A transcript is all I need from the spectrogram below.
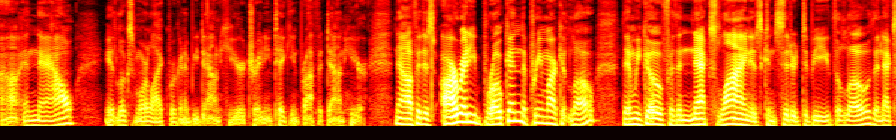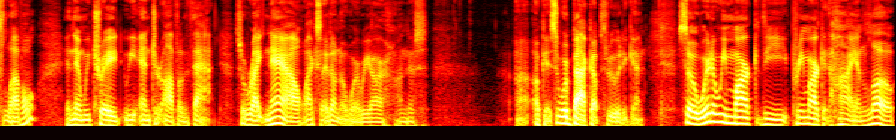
uh, and now it looks more like we're going to be down here trading, taking profit down here. Now, if it is already broken the pre-market low, then we go for the next line is considered to be the low, the next level, and then we trade, we enter off of that. So right now, actually, I don't know where we are on this. Uh, okay, so we're back up through it again. So where do we mark the pre-market high and low?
